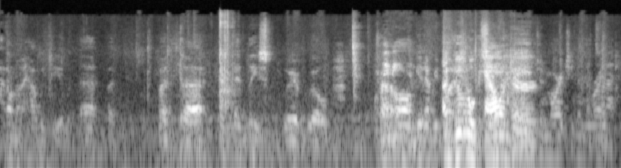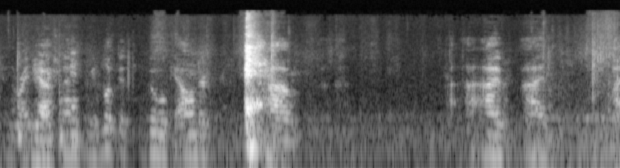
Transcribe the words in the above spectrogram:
I don't know how we deal with that, but, but uh, at- at least we're, we'll try to all get everybody a Google the same Calendar. page and marching in the right, in the right Yeah. direction. And we've looked at Google Calendar. Um, I, I, I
